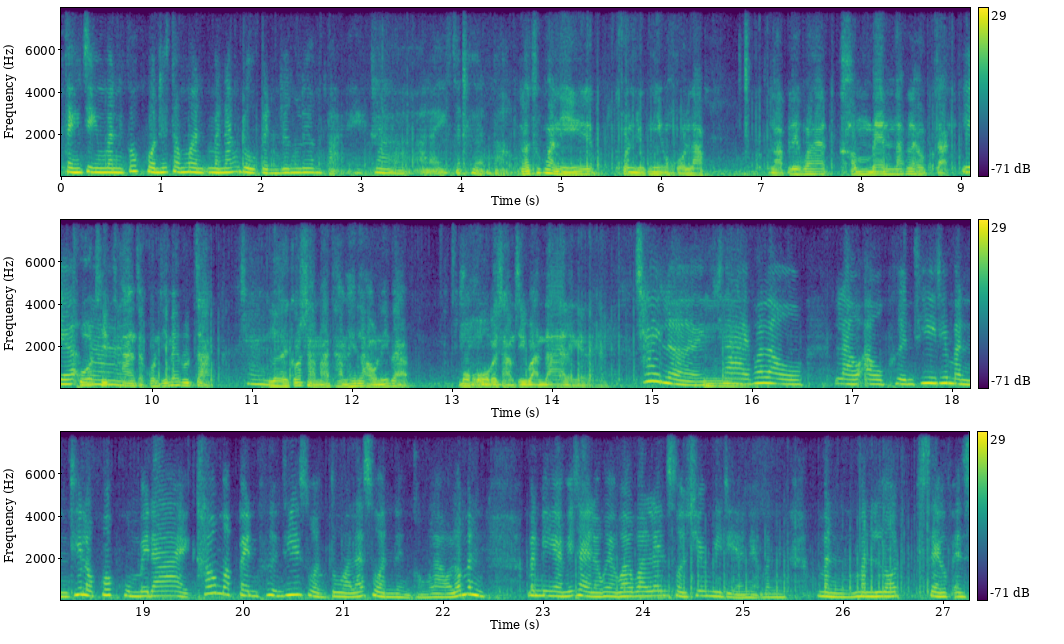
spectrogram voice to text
แต่จริงๆมันก็ควรที่จะมันมานั่งดูเป็นเรื่องๆไปว่าอะไรกระเทือนเปล่าแล้วทุกวันนี้คนยุคนี้โอ้โหรับ รับเรียกว่าคอมเมนต์รับอะไรจากเยอะทั่วมากทิศทางจากคนที่ไม่รู้จักใช่เลยก็สามารถทำให้เรานี่แบบโมโหไปสามสี่วันได้อะไรเงี้ยนะครับใช่เลยอืมใช่เพราะเราเราเอาพื้นที่ที่มันที่เราควบคุมไม่ได้ เข้ามาเป็นพื้นที่ส่วนตัวและส่วนหนึ่งของเรา แล้วมัน มันมีงานวิจัยแล้วไงว่าว่าเล่นโซเชียลมีเดียเนี่ยมันมันมันลดเซลฟ์เอส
